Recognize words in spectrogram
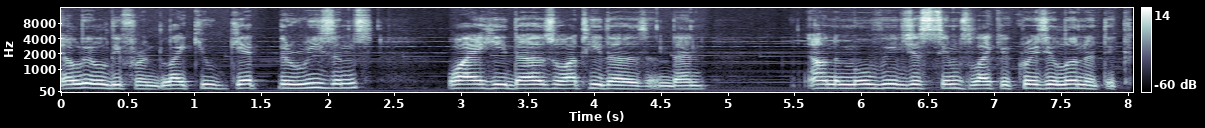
a little different. Like you get the reasons why he does what he does, and then on the movie just seems like a crazy lunatic.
